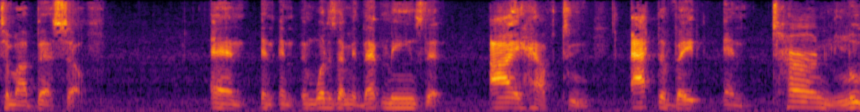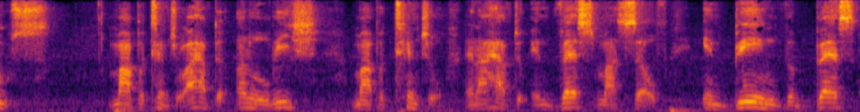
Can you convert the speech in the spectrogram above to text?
to my best self. And and, and, and what does that mean? That means that I have to activate and turn loose my potential. I have to unleash my potential and I have to invest myself in being the best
